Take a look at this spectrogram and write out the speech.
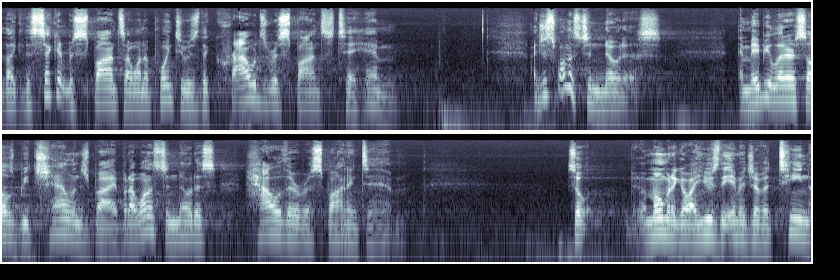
like the second response I want to point to is the crowd's response to him. I just want us to notice and maybe let ourselves be challenged by, but I want us to notice how they're responding to him. So a moment ago I used the image of a teen,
